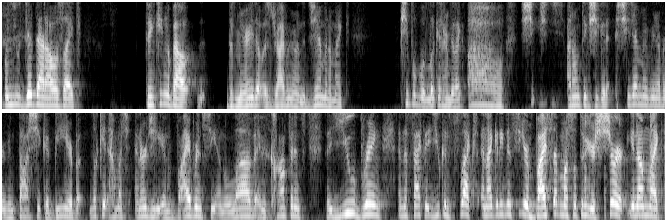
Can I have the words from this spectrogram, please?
when you did that i was like thinking about the Mary that was driving around the gym, and I'm like, people would look at her and be like, "Oh, she, she I don't think she could. She maybe never even thought she could be here. But look at how much energy and vibrancy and love and confidence that you bring, and the fact that you can flex. And I could even see your bicep muscle through your shirt. You know, I'm like,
